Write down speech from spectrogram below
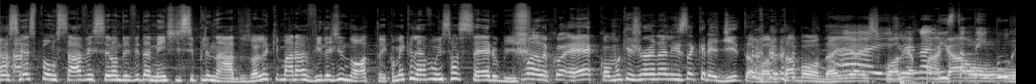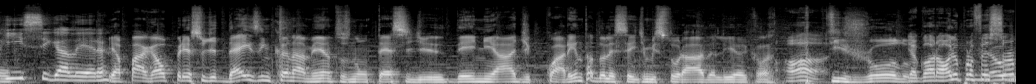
e os responsáveis serão devidamente disciplinados. Olha que maravilha de nota. E como é que levam isso a sério, bicho? Mano, é, como que jornalista acredita, mano? Tá bom, daí a Ai, escola ia jornalista pagar tem o... burrice, galera. Ia pagar o preço de 10 encanamentos num teste de DNA de 40 adolescentes misturados ali, aquela Ó, tijolo. E agora olha o professor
